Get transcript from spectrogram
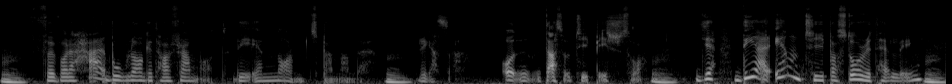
Mm. För vad det här bolaget har framåt, det är enormt spännande Mm. resa. Och, alltså typiskt så. Mm. Ja, det är en typ av storytelling Mm.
